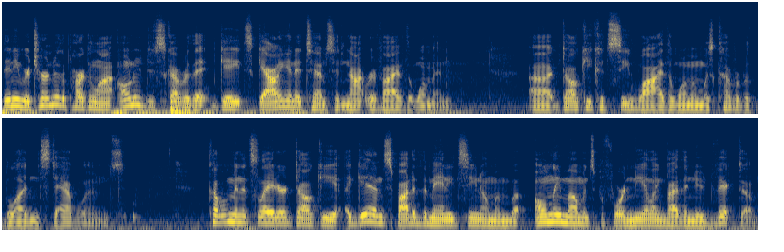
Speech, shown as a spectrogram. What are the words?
Then he returned to the parking lot only to discover that Gates' gallant attempts had not revived the woman. Uh, Dalkey could see why. The woman was covered with blood and stab wounds. A couple minutes later, Dalkey again spotted the man he'd seen only moments before kneeling by the nude victim.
